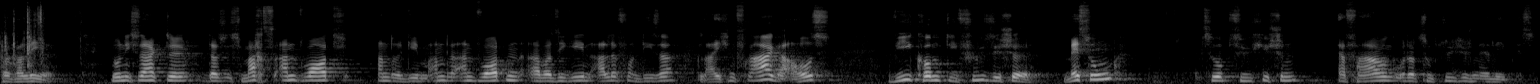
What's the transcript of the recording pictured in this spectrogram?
parallel. Nun, ich sagte, das ist Machs Antwort, andere geben andere Antworten, aber sie gehen alle von dieser gleichen Frage aus. Wie kommt die physische Messung zur psychischen Erfahrung oder zum psychischen Erlebnis?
